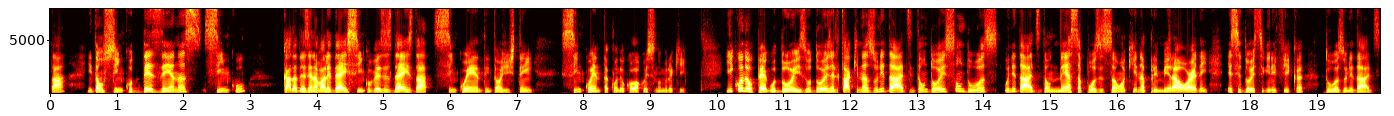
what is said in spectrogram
tá? Então, 5 dezenas, 5, cada dezena vale 10, 5 vezes 10 dá 50. Então, a gente tem 50 quando eu coloco esse número aqui. E quando eu pego o 2, o 2 está aqui nas unidades. Então, 2 são duas unidades. Então, nessa posição aqui, na primeira ordem, esse 2 significa duas unidades.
